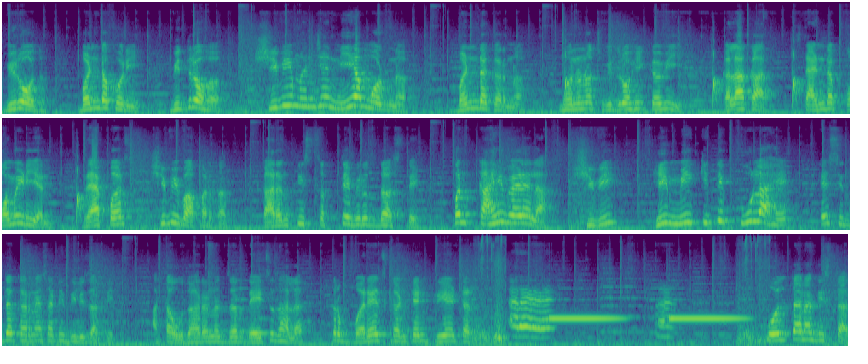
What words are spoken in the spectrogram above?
विरोध बंडखोरी विद्रोह शिवी म्हणजे नियम मोडणं बंड करणं. म्हणूनच विद्रोही कवी कलाकार स्टँडअप कॉमेडियन रॅपर्स शिवी वापरतात. कारण ती सत्तेविरुद्ध असते. पण काही वेळेला शिवी ही मी किती कूल आहे हे सिद्ध करण्यासाठी दिली जाते. आता उदाहरणच जर द्यायचं झालं तर बरेच कंटेंट क्रिएटर अरे! बोलताना दिसतात.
